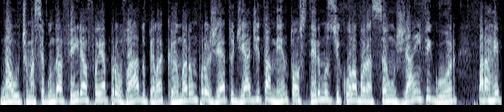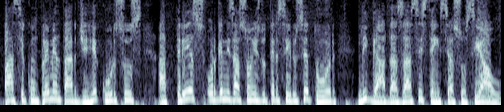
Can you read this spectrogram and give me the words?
Na última segunda-feira foi aprovado pela Câmara um projeto de aditamento aos termos de colaboração já em vigor para repasse complementar de recursos a três organizações do terceiro setor ligadas à assistência social.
